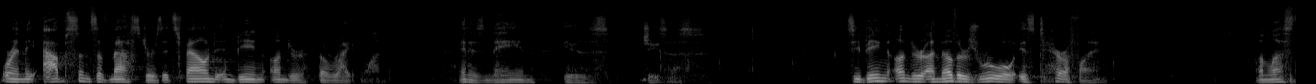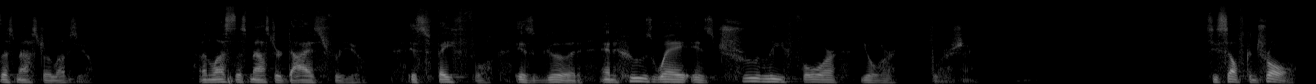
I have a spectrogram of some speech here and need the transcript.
or in the absence of masters. It's found in being under the right one. And his name is Jesus. See, being under another's rule is terrifying unless this master loves you, unless this master dies for you, is faithful, is good, and whose way is truly for your flourishing. See, self control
